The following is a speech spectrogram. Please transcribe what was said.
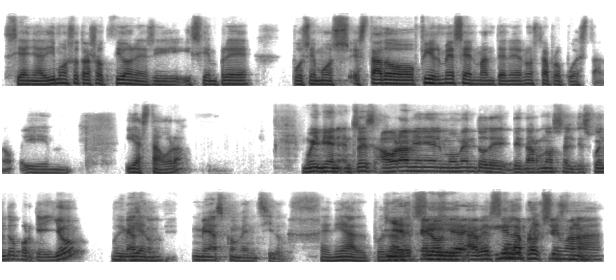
si añadimos otras opciones y siempre pues hemos estado firmes en mantener nuestra propuesta, ¿no? Y, hasta ahora. Muy bien, entonces ahora viene el momento de, darnos el descuento porque yo me, Has, convencido. Genial, pues a ver, si, en la próxima...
